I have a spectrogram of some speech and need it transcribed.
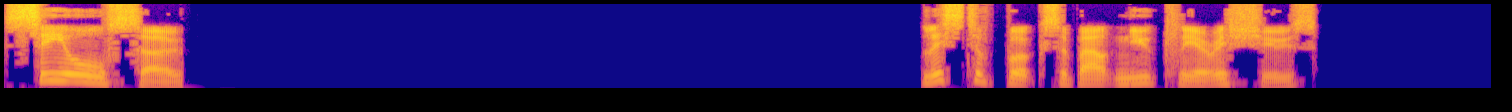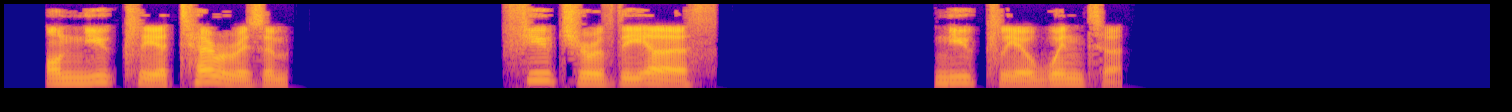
See also List of books about nuclear issues on Nuclear Terrorism Future of the Earth Nuclear Winter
